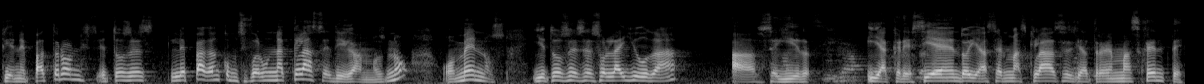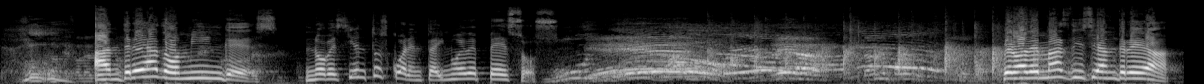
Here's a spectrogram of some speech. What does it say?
tiene patrones, entonces le pagan como si fuera una clase, digamos, ¿no? O menos. Y entonces eso le ayuda a seguir y a creciendo y a hacer más clases y a traer más gente. Andrea Domínguez, 949 pesos. Pero además dice Andrea,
